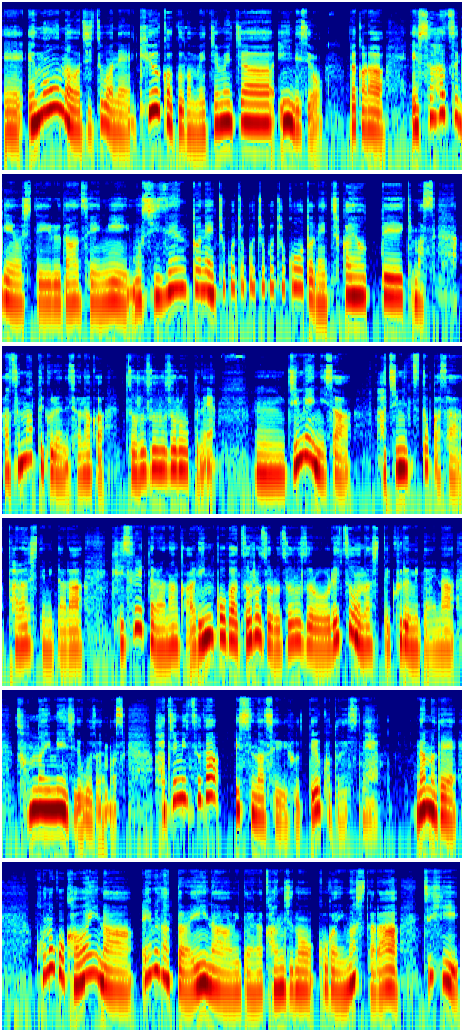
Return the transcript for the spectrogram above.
えー、M 女は実はね、嗅覚がめちゃめちゃいいんですよ。だから S 発言をしている男性にもう自然とね、ちょこちょこちょこちょことね、近寄ってきます。集まってくるんですよ。なんかゾロゾロゾロっとね。うん、地面にさ、蜂蜜とかさ、垂らしてみたら、気づいたらなんかアリンコがゾロゾロゾロゾロ列をなしてくるみたいな、そんなイメージでございます。蜂蜜が S なセリフっていうことですね。なので、この子可愛いな、M だったらいいな、みたいな感じの子がいましたら、ぜひ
